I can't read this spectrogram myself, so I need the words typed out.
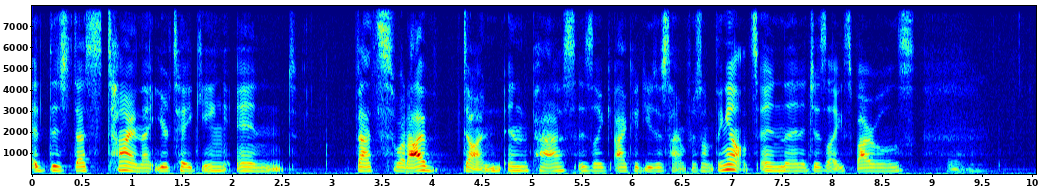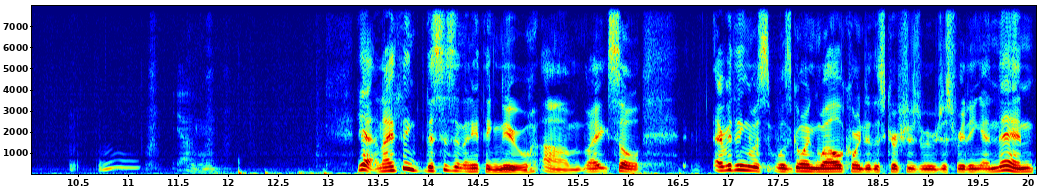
it, this that's time that you're taking and that's what i've done in the past is like i could use this time for something else and then it just like spirals Yeah, and I think this isn't anything new. Um, right? So everything was was going well according to the scriptures we were just reading, and then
